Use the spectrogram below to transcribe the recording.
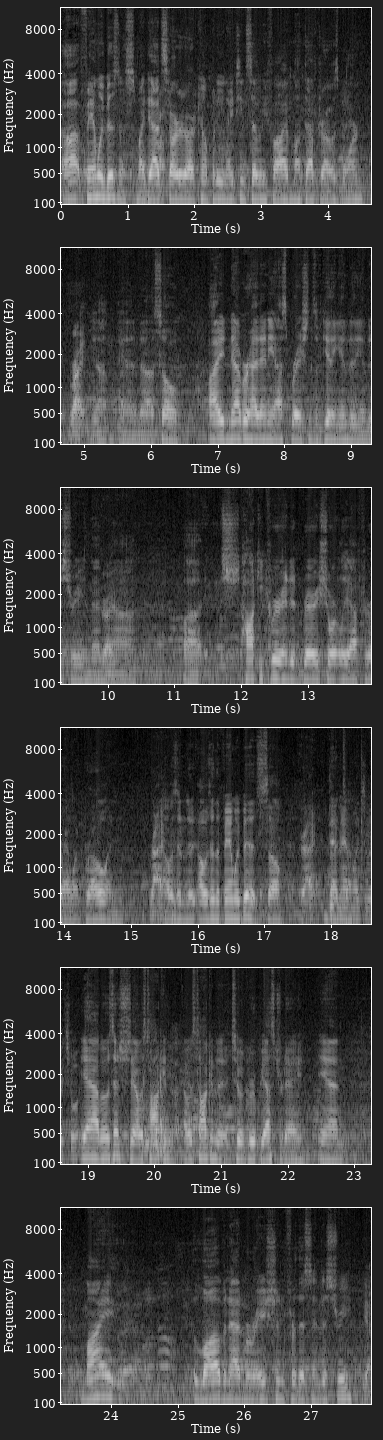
Uh, family business. My dad started our company in 1975, month after I was born. Right. Yeah, and uh, so I never had any aspirations of getting into the industry, and then Right. uh, uh, sh- hockey career ended very shortly after I went pro, and Right. I was in the I was in the family biz. So right. Didn't But, have uh, much of a choice. yeah, but it was interesting. I was talking I was talking to, to a group yesterday, and my love and admiration for this industry Yeah.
